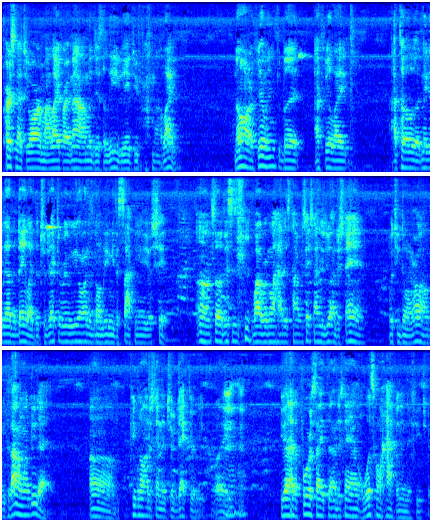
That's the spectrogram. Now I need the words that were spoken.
person that you are in my life right now, I'm gonna just alleviate you from my life. No hard feelings, but I feel like I told a nigga the other day, like the trajectory we on is gonna lead me to socking in your shit. Um, so this is why we're gonna have this conversation. I need you to understand what you're doing wrong because I don't want to do that. Um, people don't understand the trajectory. Like you gotta have the foresight to understand what's gonna happen in the future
